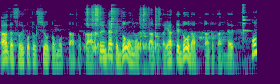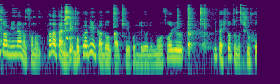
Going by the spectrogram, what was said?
あなたはそういうことをしようと思ったとかそれに対してどう思ったとかやってどうだったとかって本当はみんなのそのただ単にゲ僕がゲイかどうかっていうことよりも、そういう言ったら一つの手法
